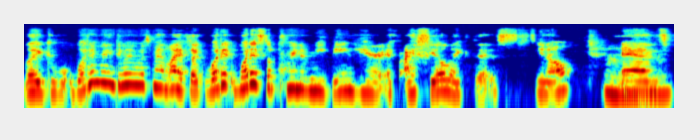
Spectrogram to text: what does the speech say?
like what am i doing with my life? Like what it, what is the point of me being here if i feel like this? You know? Mm-hmm. and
